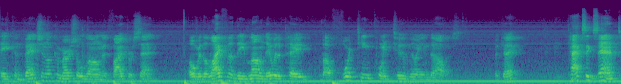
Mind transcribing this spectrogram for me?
a conventional commercial loan at five percent, over the life of the loan, they would have paid about fourteen point two million dollars. Okay? Tax exempt,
